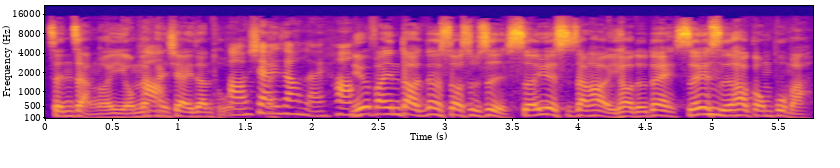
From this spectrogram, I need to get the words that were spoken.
增长而已。我们来看下一张图。好，下一张来，好你，会发现到那个时候是不是十二月十三号以后，对不对？十二月十二号公布嘛，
